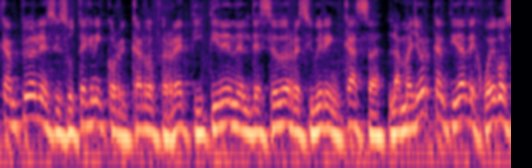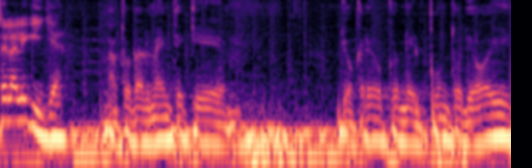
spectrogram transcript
campeones y su técnico Ricardo Ferretti tienen el deseo de recibir en casa la mayor cantidad de juegos en la liguilla. Naturalmente que yo creo que en el punto de hoy,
